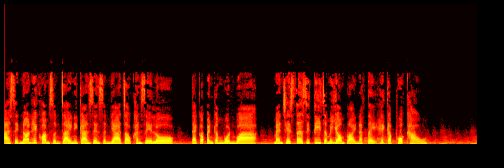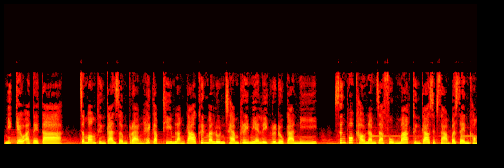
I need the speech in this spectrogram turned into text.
อาร์เซนอลให้ความสนใจในการเซ็นสัญญาเจ้าคันเซโล แต่ก็เป็นกังวลว่าแมนเชสเตอร์ซิตี้จะไม่ยอมปล่อยนักเตะให้กับพวกเขา มิเกลอาเตตาจะมองถึงการเสริมแกร่งให้กับทีมหลังก้าวขึ้นมาลุ้นแชมป์พรีเมียร์ลีกฤดูกาลนี้ ซึ่งพวกเขานำจากฝูงมากถึง 93%ของ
